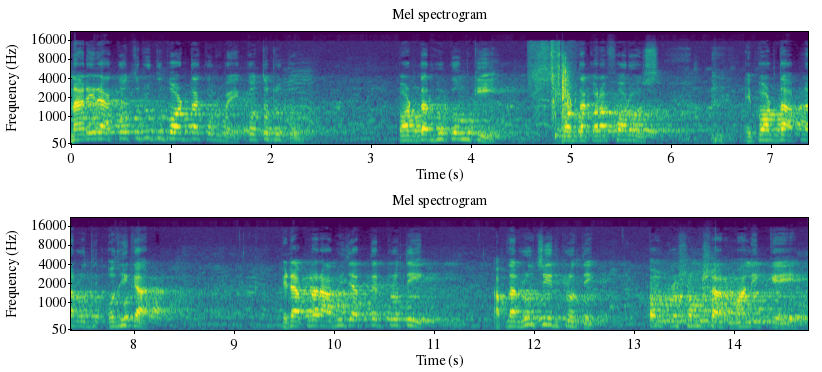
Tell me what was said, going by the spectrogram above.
নারীরা কতটুকু পর্দা করবে? কতটুকু? পর্দার হুকুম কি? পর্দা করা ফরজ? এই পর্দা আপনার অধি- অধিকার। এটা আপনার আভিজাত্যের প্রতীক, আপনার রুচির প্রতীক। সকল প্রশংসার মালিককে,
